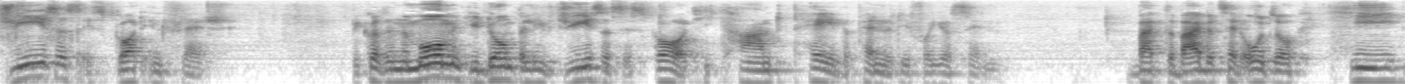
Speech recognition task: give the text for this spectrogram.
Jesus is God in flesh. Because in the moment you don't believe Jesus is God, he can't pay the penalty for your sin. But the Bible said also, he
